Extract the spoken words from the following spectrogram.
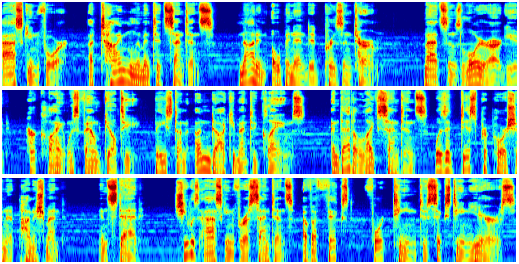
asking for a time limited sentence, not an open ended prison term. Madsen's lawyer argued her client was found guilty based on undocumented claims and that a life sentence was a disproportionate punishment. Instead, she was asking for a sentence of a fixed 14 to 16 years.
